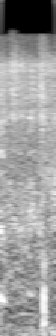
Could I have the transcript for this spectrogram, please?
Cliff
